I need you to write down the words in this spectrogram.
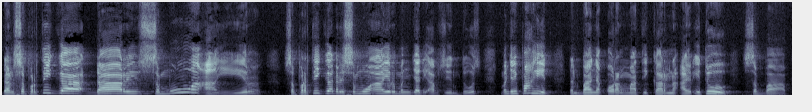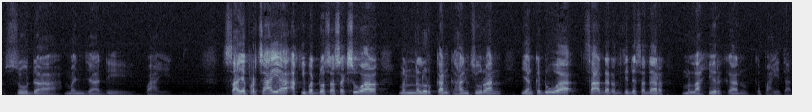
Dan sepertiga dari semua air, sepertiga dari semua air menjadi absintus, menjadi pahit. Dan banyak orang mati karena air itu sebab sudah menjadi pahit. Saya percaya akibat dosa seksual menelurkan kehancuran. Yang kedua, sadar atau tidak sadar melahirkan kepahitan.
